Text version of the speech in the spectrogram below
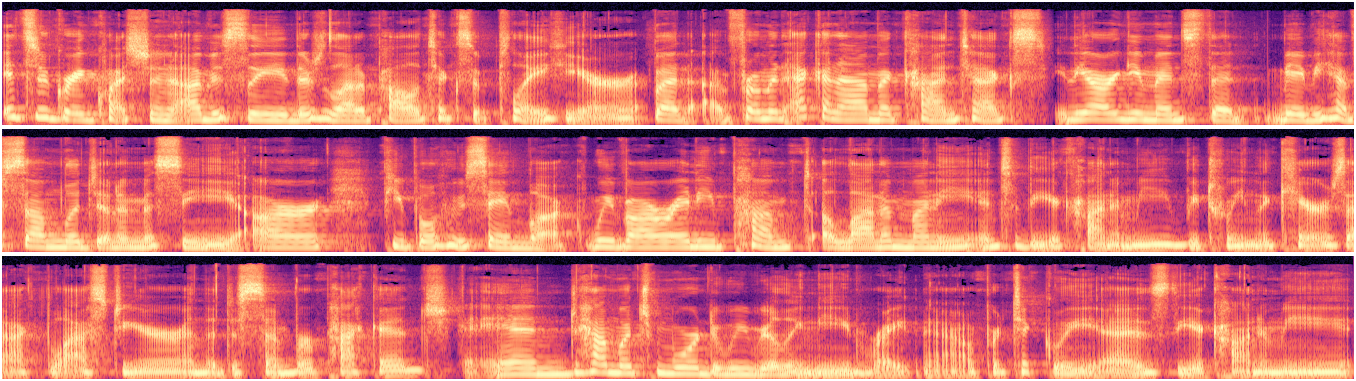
It's a great question. Obviously, there's a lot of politics at play here. But uh, from an economic context, the arguments that maybe have some legitimacy are people who say, look, we've already pumped a lot of money into the economy between the CARES Act last year and the December package. And how much more do we really need right now, particularly as the economy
